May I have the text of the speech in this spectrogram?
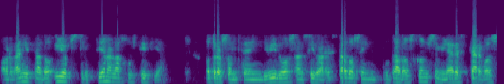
organizado y obstrucción a la justicia. Otros 11 individuos han sido arrestados e imputados con similares cargos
